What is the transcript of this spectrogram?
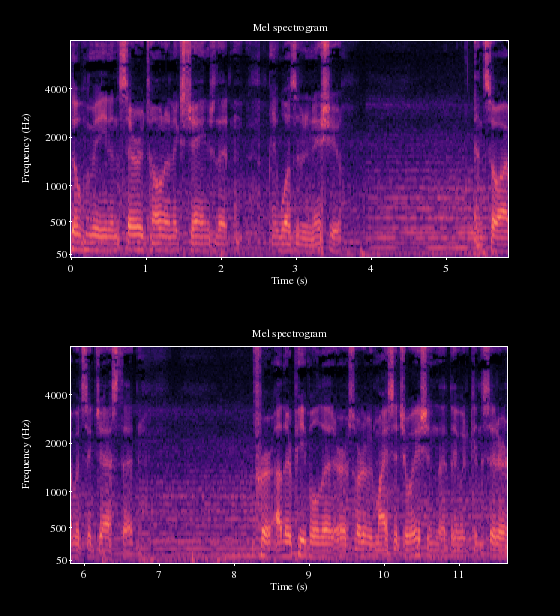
dopamine and serotonin exchange that it wasn't an issue. And so I would suggest that for other people that are sort of in my situation that they would consider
